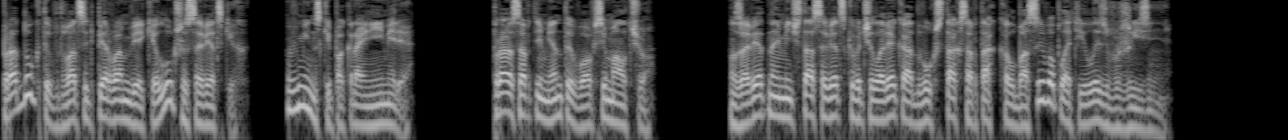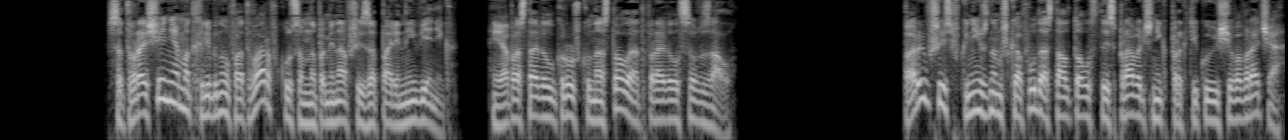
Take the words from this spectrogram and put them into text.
продукты в 21 веке лучше советских. В Минске, по крайней мере. Про ассортименты вовсе молчу. Заветная мечта советского человека о двухстах сортах колбасы воплотилась в жизнь. С отвращением отхлебнув отвар, вкусом напоминавший запаренный веник, я поставил кружку на стол и отправился в зал. Порывшись в книжном шкафу, достал толстый справочник практикующего врача.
